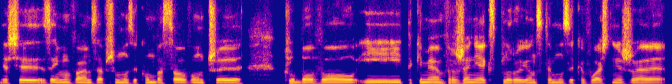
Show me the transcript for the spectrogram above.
Ja się zajmowałem zawsze muzyką basową czy klubową i takie miałem wrażenie, eksplorując tę muzykę właśnie, że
